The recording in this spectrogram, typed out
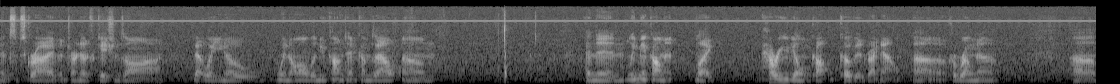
and subscribe and turn notifications on. That way you know when all the new content comes out. Um, and then leave me a comment like, how are you dealing with COVID right now? Uh, corona. Um,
